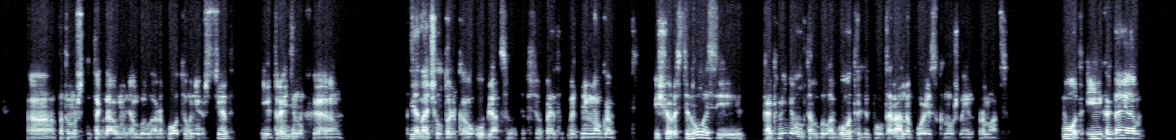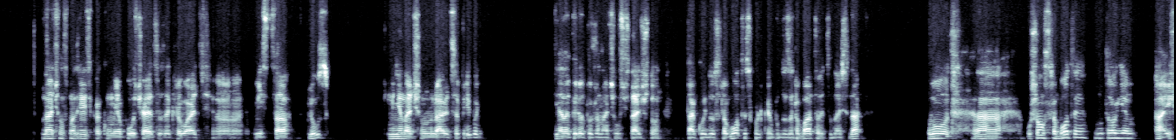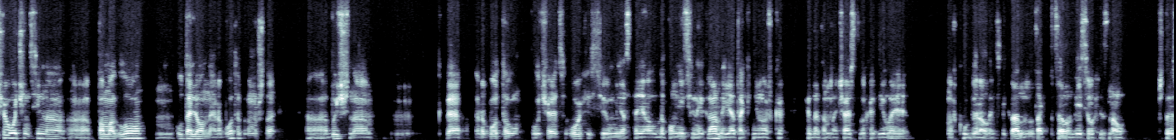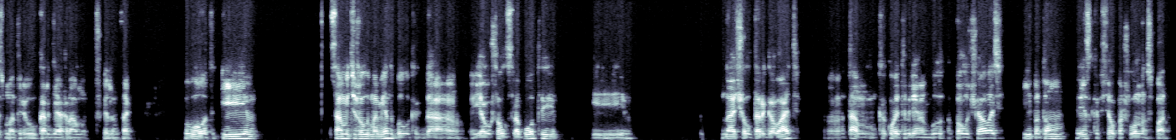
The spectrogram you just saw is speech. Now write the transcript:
а, потому что тогда у меня была работа, университет и трейдинг. Э, я начал только углубляться в это все, поэтому это немного еще растянулось, и как минимум там было год или полтора на поиск нужной информации. Вот, и когда я начал смотреть, как у меня получается закрывать э, месяца плюс, мне начала нравиться прибыль, я наперед уже начал считать, что так, уйду с работы, сколько я буду зарабатывать, туда-сюда. Вот, э, ушел с работы в итоге. А, еще очень сильно э, помогло удаленная работа, потому что э, обычно, когда работал, получается, в офисе, у меня стоял дополнительный экран, и я так немножко, когда там начальство ходило, я немножко убирал эти экраны, но так в целом весь офис знал, что я смотрю кардиограммы, скажем так. Вот. И самый тяжелый момент был, когда я ушел с работы и начал торговать. Э, там какое-то время было, получалось, и потом резко все пошло на спад.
